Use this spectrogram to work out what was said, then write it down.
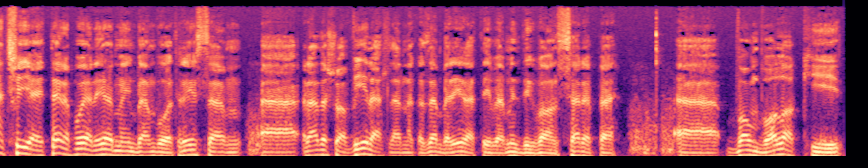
Hát figyelj, tegnap olyan élményben volt részem, eh, ráadásul a véletlennek az ember életében mindig van szerepe. Eh, van valaki,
